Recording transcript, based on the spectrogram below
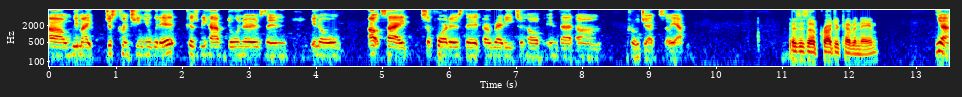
um, we might just continue with it because we have donors and, you know, outside supporters that are ready to help in that um, project. So, yeah. Does this uh, project have a name? Yeah.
